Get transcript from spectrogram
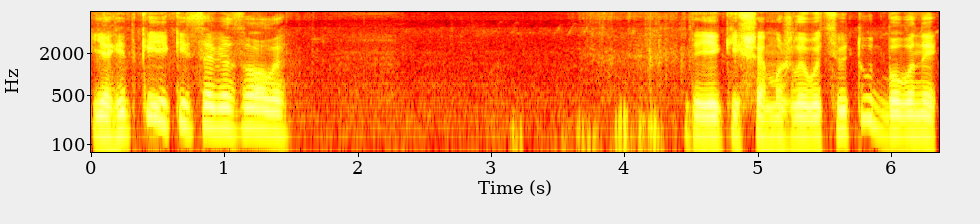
ягідки якісь зав'язали. Деякі ще, можливо, цвітуть, бо вони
